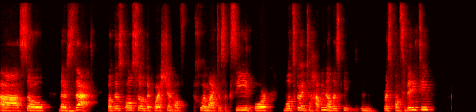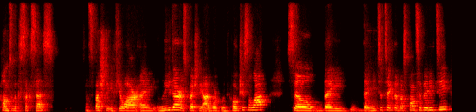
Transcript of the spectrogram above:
Uh, so there's that. But there's also the question of who am I to succeed or what's going to happen. You know, there's responsibility comes with success especially if you are a leader, especially I work with coaches a lot. So they they need to take the responsibility.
